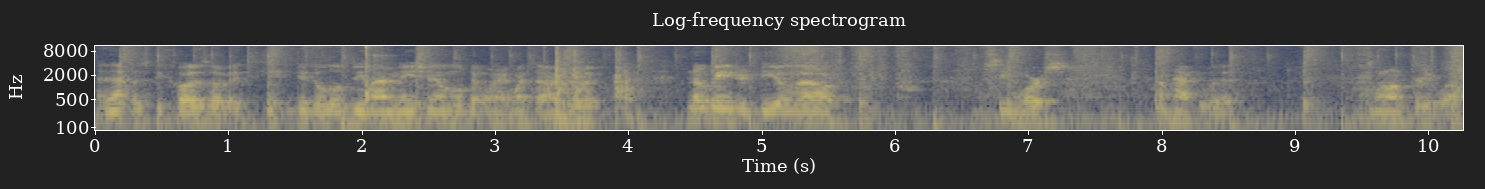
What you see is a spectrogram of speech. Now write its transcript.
and that was because of it. it did a little delamination a little bit when I went to undo it. No major deal though. I've seen worse. I'm happy with it. Went on pretty well.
